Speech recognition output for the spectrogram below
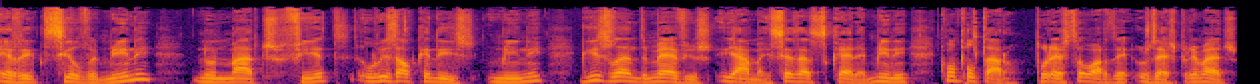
Henrique Silva Mini, Nuno Matos Fiat, Luís Alcanis Mini, Gislande Mévios e Ama e César Sequeira Mini completaram, por esta ordem, os 10 primeiros.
